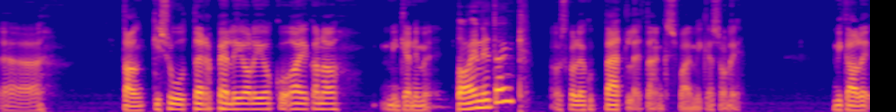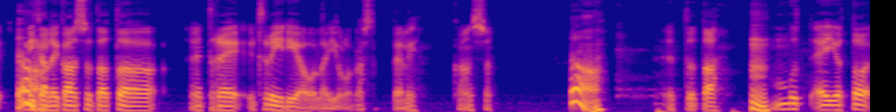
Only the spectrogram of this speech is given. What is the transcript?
ää, tankkishooter-peli oli joku aikana, minkä nime, Tiny Tank? olisiko ollut joku Battle Tanks vai mikä se oli? Mikä oli, mikä oli kanssa tota, 3DOlle julkaistu peli kanssa. Joo. Et, tota, Hmm. Mutta ei, ole to,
